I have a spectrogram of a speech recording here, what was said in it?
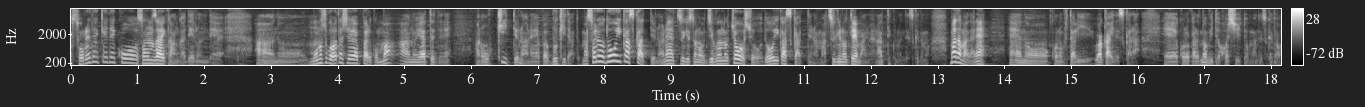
それだけでこう存在感が出るんであのものすごい私はやっぱりこう、ま、あのやっててねあの大きいっていうのはねやっぱ武器だと、まあ、それをどう生かすかっていうのはね次その自分の長所をどう生かすかっていうのはま次のテーマにはなってくるんですけどもまだまだね、あのこの2人若いですから、えー、これから伸びてほしいと思うんですけど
